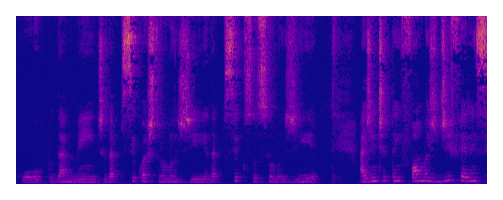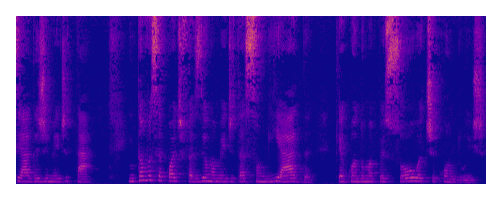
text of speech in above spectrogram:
corpo, da mente, da psicoastrologia, da psicossociologia, a gente tem formas diferenciadas de meditar. Então você pode fazer uma meditação guiada, que é quando uma pessoa te conduz.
